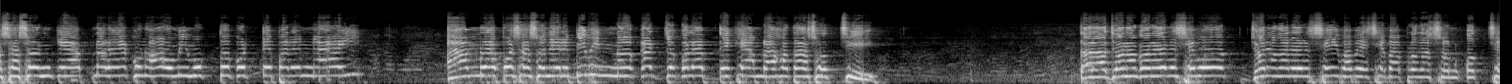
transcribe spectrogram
প্রশাসনকে আপনারা এখন আওয়ামী মুক্ত করতে পারেন নাই। আমরা প্রশাসনের বিভিন্ন কার্যকলাপ দেখে আমরা হতাশ হচ্ছি। তারা জনগণের সেবক, জনগণের সেইভাবে সেবা প্রদর্শন করছে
